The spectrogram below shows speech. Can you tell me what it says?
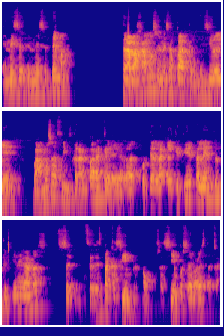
en ese, en ese tema trabajamos en esa parte, en decir, oye, vamos a filtrar para que de verdad, porque el, que tiene talento, el que tiene ganas, se, destaca siempre, ¿no? O sea, siempre se va a destacar.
